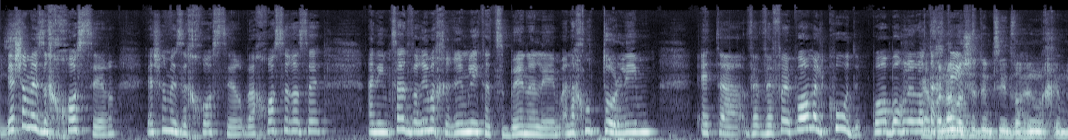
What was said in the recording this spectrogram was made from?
אז... יש שם איזה חוסר, יש שם איזה חוסר, והחוסר הזה, אני אמצא דברים אחרים להתעצבן עליהם. אנחנו תולים את ה... ופה המלכוד, פה הבור ללא תחתית. אבל למה שתמצאי דברים אחרים.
